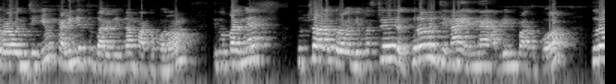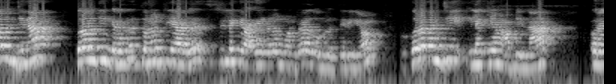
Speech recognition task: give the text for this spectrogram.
குறவஞ்சியும் கலிங்கத்து பரணியும் தான் பார்க்க போறோம். இப்போ பாருங்க குற்றால குறவஞ்சி ஃபர்ஸ்ட் குறவஞ்சினா என்ன அப்படின்னு பார்த்துப்போம். குறவஞ்சினா குறவஞ்சிங்கிறது தொண்ணூற்றி ஆறு சிற்றிலக்கிய வகைகளும் ஒன்று அது உங்களுக்கு தெரியும். குறவஞ்சி இலக்கியம் அப்படின்னா ஒரு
